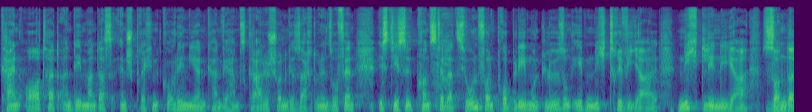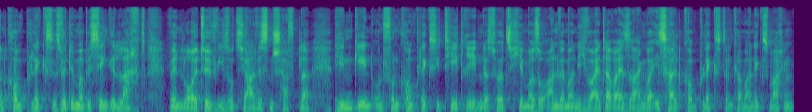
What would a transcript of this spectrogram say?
kein Ort hat, an dem man das entsprechend koordinieren kann. Wir haben es gerade schon gesagt und insofern ist diese Konstellation von Problem und Lösung eben nicht trivial, nicht linear, sondern komplex komplex. Es wird immer ein bisschen gelacht, wenn Leute wie Sozialwissenschaftler hingehen und von Komplexität reden. Das hört sich immer so an, wenn man nicht weiter weiß, sagen wir, ist halt komplex, dann kann man nichts machen.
